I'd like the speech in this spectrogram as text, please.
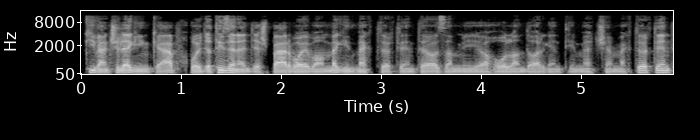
kíváncsi leginkább, hogy a 11-es párbajban megint megtörtént-e az, ami a holland-argentin meccsen megtörtént.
